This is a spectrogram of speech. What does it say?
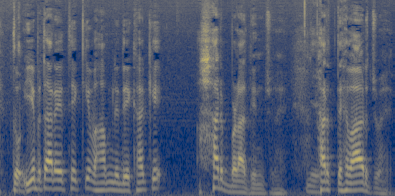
तो ये बता रहे थे कि वहाँ हमने देखा कि हर बड़ा दिन जो है हर त्योहार जो है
